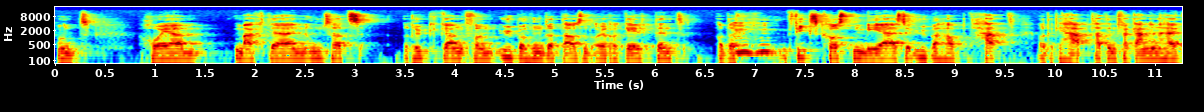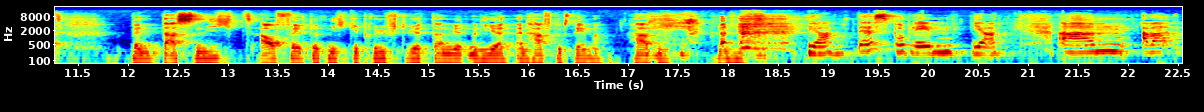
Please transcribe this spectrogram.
und heuer macht er einen Umsatzrückgang von über 100.000 Euro geltend oder mhm. Fixkosten mehr, als er überhaupt hat oder gehabt hat in Vergangenheit. Wenn das nicht auffällt und nicht geprüft wird, dann wird man hier ein Haftungsthema haben. Ja, ja das Problem, ja. Ähm, aber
